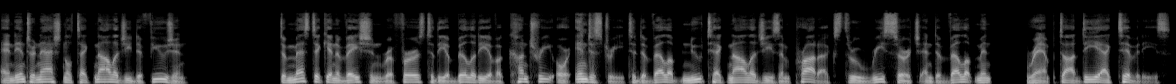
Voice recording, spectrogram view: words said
and international technology diffusion. Domestic innovation refers to the ability of a country or industry to develop new technologies and products through research and development RAMP.D activities.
